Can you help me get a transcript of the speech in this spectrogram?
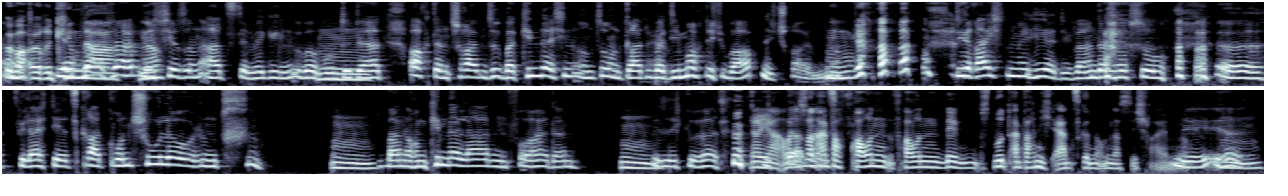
Oder über eure Kinder. Ja, war ne? hier so ein Arzt, der mir gegenüber wohnte, mm. der hat, ach, dann schreiben sie über Kinderchen und so. Und gerade über die mochte ich überhaupt nicht schreiben. Ne? Mm. die reichten mir hier, die waren dann noch so, äh, vielleicht jetzt gerade Grundschule und hm. war noch im Kinderladen vorher dann. Hm. Wie sich gehört. Ja, ja, aber das waren einfach Frauen, Frauen, es wird einfach nicht ernst genommen, dass sie schreiben. Ne? Nee, hm.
